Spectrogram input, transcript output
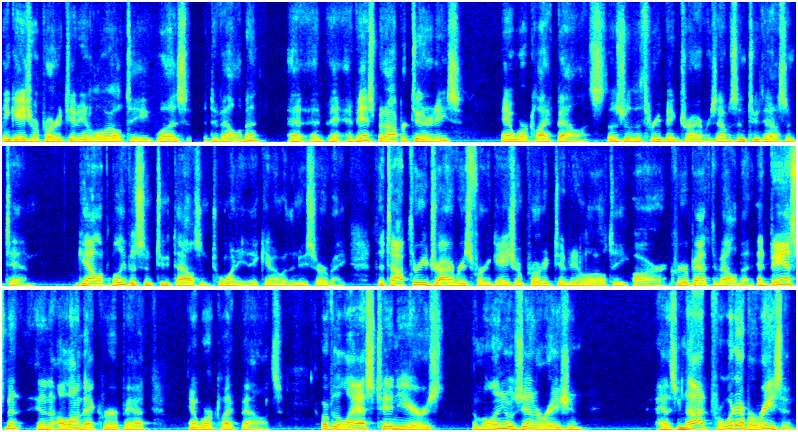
engagement, productivity, and loyalty was development, advancement opportunities, and work-life balance. Those are the three big drivers. That was in 2010. Gallup, I believe it's in 2020, they came out with a new survey. The top three drivers for engagement, productivity, and loyalty are career path development, advancement in, along that career path, and work life balance. Over the last 10 years, the millennial generation has not, for whatever reason,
